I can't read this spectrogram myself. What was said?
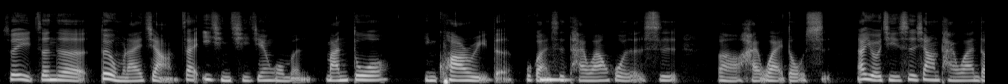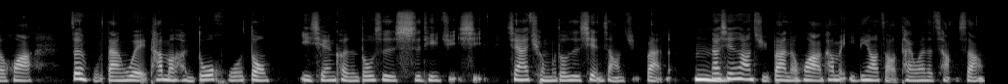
所以真的对我们来讲，在疫情期间，我们蛮多 inquiry 的，不管是台湾或者是呃海外都是。那尤其是像台湾的话，政府单位他们很多活动以前可能都是实体举行，现在全部都是线上举办的。嗯，那线上举办的话，他们一定要找台湾的厂商。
